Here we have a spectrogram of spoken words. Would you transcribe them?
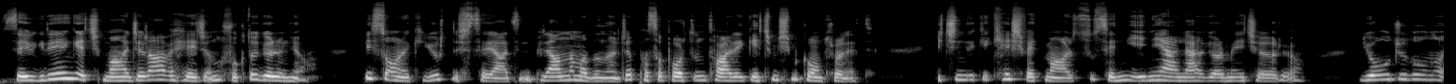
Sevgili yengeç, macera ve heyecan ufukta görünüyor. Bir sonraki yurt dışı seyahatini planlamadan önce pasaportunun tarihi geçmiş mi kontrol et. İçindeki keşfetme arzusu seni yeni yerler görmeye çağırıyor. Yolculuğunu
